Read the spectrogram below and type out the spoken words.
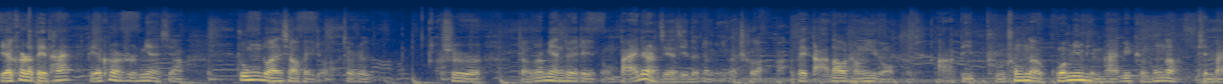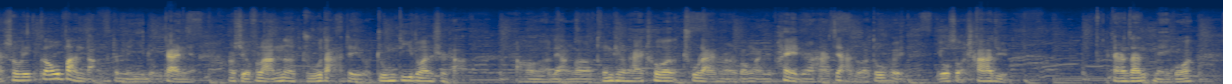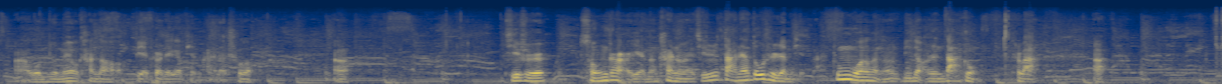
别克的备胎，别克是面向终端消费者，就是。是整个面对这种白领阶级的这么一个车啊，被打造成一种啊比普通的国民品牌、比普通的品牌稍微高半档的这么一种概念。而雪佛兰呢，主打这个中低端市场，然后呢，两个同平台车出来呢，甭管是配置还是价格都会有所差距。但是在美国啊，我们就没有看到别克这个品牌的车啊。其实从这儿也能看出来，其实大家都是认品牌。中国可能比较认大众，是吧？啊，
